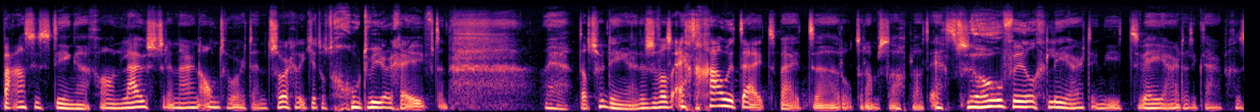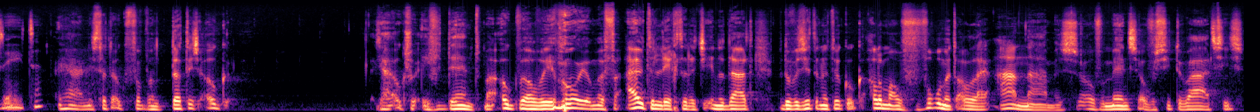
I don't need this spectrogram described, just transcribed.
basisdingen. Gewoon luisteren naar een antwoord en zorgen dat je het goed weergeeft. En, nou ja, dat soort dingen. Dus het was echt gouden tijd bij het Rotterdam Dagblad. Echt zoveel geleerd in die twee jaar dat ik daar heb gezeten. Ja, en is dat ook, want dat is ook, ja, ook zo evident, maar ook wel weer mooi om even uit te lichten dat je inderdaad, bedoel, we zitten natuurlijk ook allemaal vol met allerlei aannames over mensen, over situaties.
